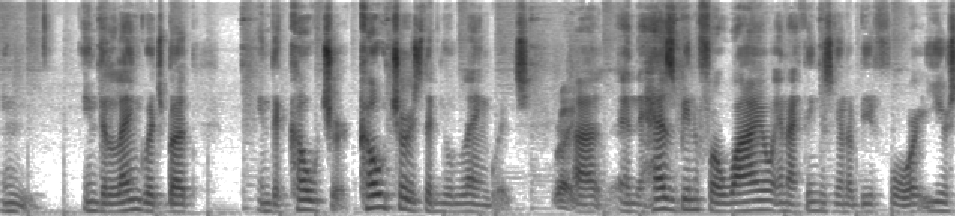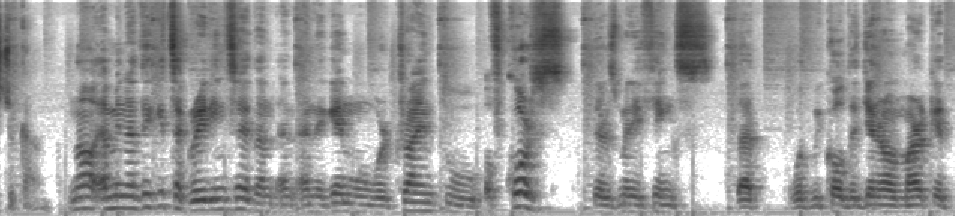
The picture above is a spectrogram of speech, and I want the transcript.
in in the language, but in the culture. Culture is the new language, right. uh, and it has been for a while, and I think it's going to be for years to come. No, I mean I think it's a great insight, and, and, and again, when we're trying to, of course, there's many things that what we call the general market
